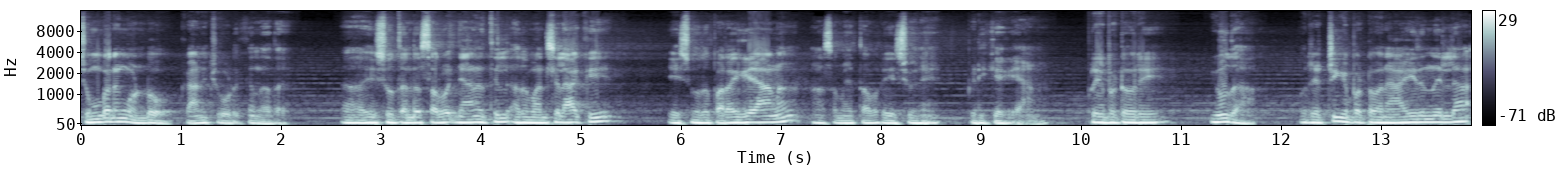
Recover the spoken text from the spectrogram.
ചുംബനം കൊണ്ടോ കാണിച്ചു കൊടുക്കുന്നത്? യേശു തന്റെ സർവജ്ഞാനത്തിൽ അത് മനസ്സിലാക്കി. യേശു അത് പറയുകയാണ്. ആ സമയത്ത് അവർ യേശുവിനെ പിടിക്കുകയാണ്. പ്രിയപ്പെട്ടവരെ യൂത ഒരു രക്ഷിക്കപ്പെട്ടവനായിരുന്നില്ല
